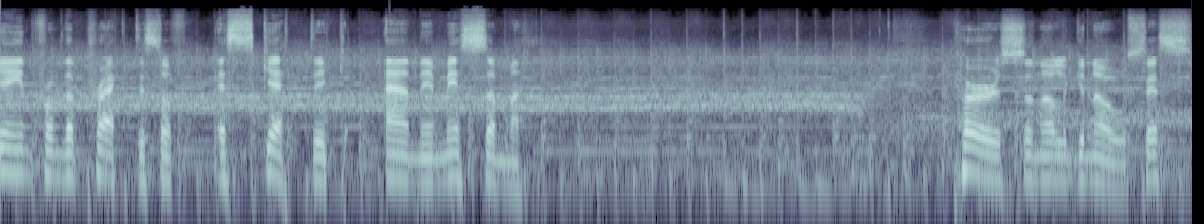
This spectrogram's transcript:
Gained from the practice of ascetic animism. Personal gnosis.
